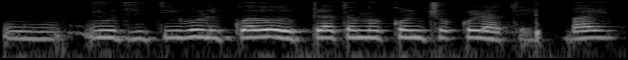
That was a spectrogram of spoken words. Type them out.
un nutritivo licuado de plátano con chocolate. Bye.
